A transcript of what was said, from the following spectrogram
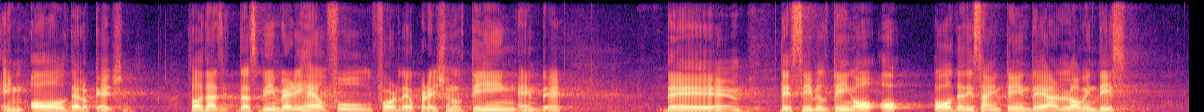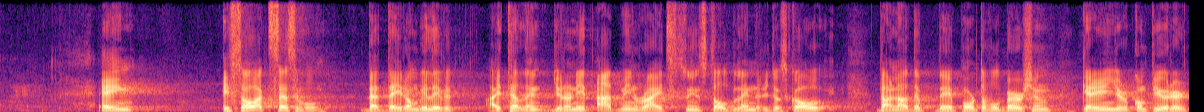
in all the locations. So that's, that's been very helpful for the operational team and the, the, the civil team, all, all, all the design team, they are loving this. And it's so accessible that they don't believe it. I tell them, you don't need admin rights to install Blender. Just go download the, the portable version, get it in your computer,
